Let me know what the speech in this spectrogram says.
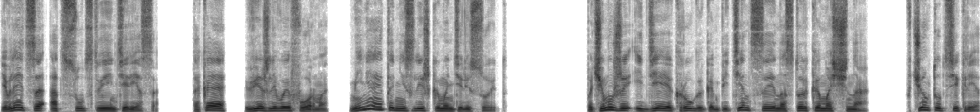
является отсутствие интереса. Такая вежливая форма. Меня это не слишком интересует. Почему же идея круга компетенции настолько мощна? В чем тут секрет?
